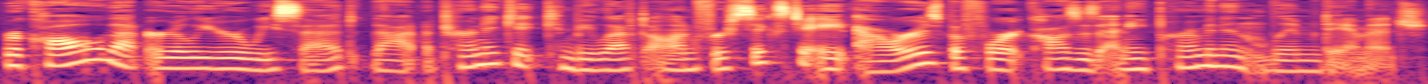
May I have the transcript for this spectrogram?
Recall that earlier we said that a tourniquet can be left on for six to eight hours before it causes any permanent limb damage.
